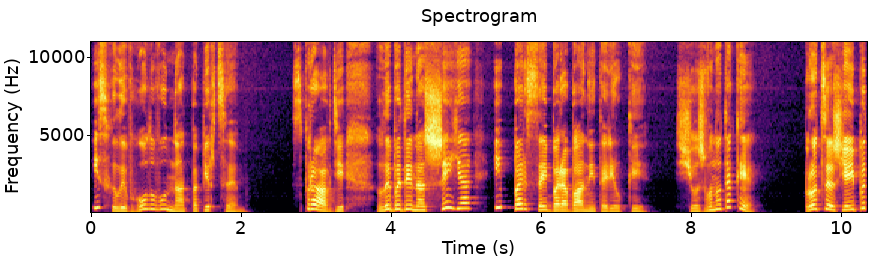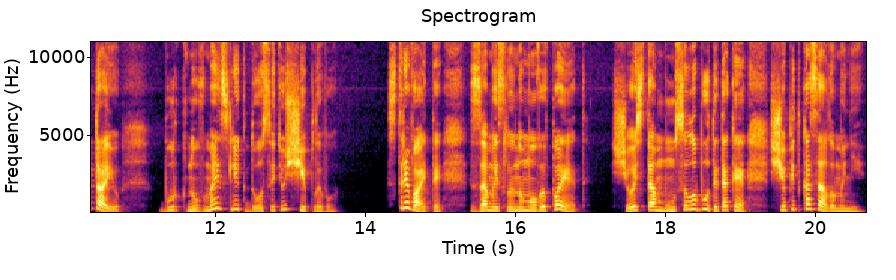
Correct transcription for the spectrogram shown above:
і схилив голову над папірцем. Справді, лебедина шия і персей барабан і тарілки. Що ж воно таке? Про це ж я й питаю, буркнув Меслік досить ущіпливо. Стривайте, замислено мовив поет. Щось там мусило бути таке, що підказало мені.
